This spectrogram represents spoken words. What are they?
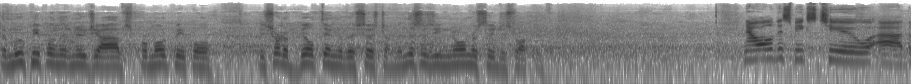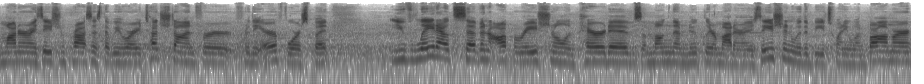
to move people into new jobs, promote people, is sort of built into the system. And this is enormously disruptive. Now, all of this speaks to uh, the modernization process that we've already touched on for, for the Air Force, but you've laid out seven operational imperatives, among them nuclear modernization with a B 21 bomber,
